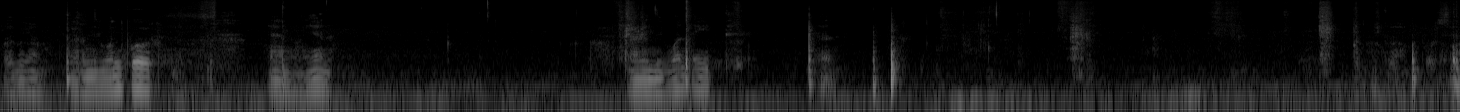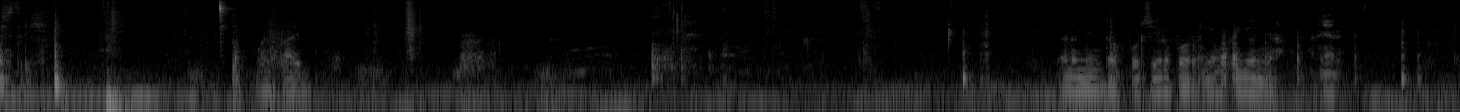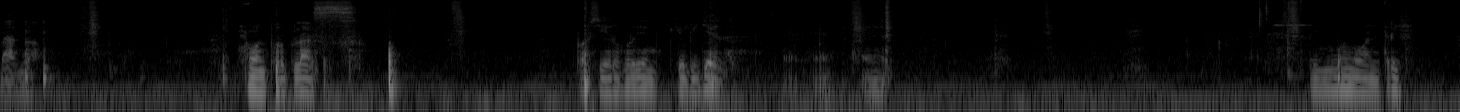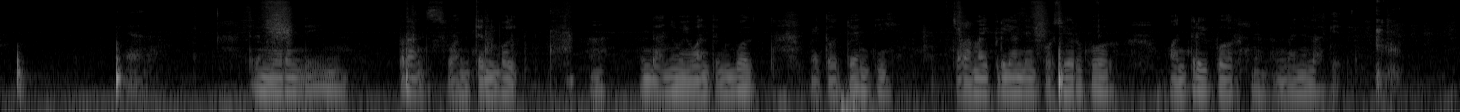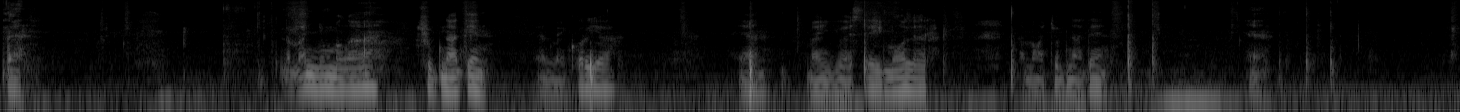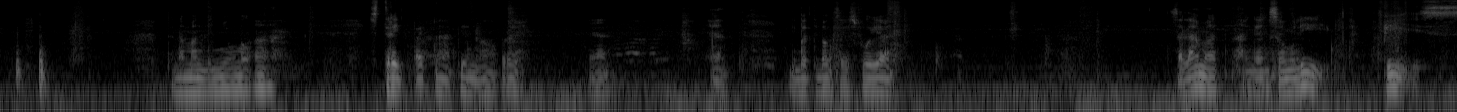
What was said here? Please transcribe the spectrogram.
bago yan meron din 14 yan yan meron din 18 yan ito 463 15 meron din to? 404 yung piyon niya. Ayan. Bago. 14 plus. 404 yung QB gel. Ayan, ayan. Yun yung 13 ayan. Ito meron din France 110 volt. Ha? tandaan nyo may 110 volt may 220 tsaka may Prion din 404 134 yan tandaan nyo lagi. Ito naman yung mga tube natin. Yan may Korea. Yan may USA Moller ang mga tube natin. Yan ito naman din yung mga straight pipe natin mga pre. Yan yan iba't ibang size po yan salamat. Hanggang sa muli. Peace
